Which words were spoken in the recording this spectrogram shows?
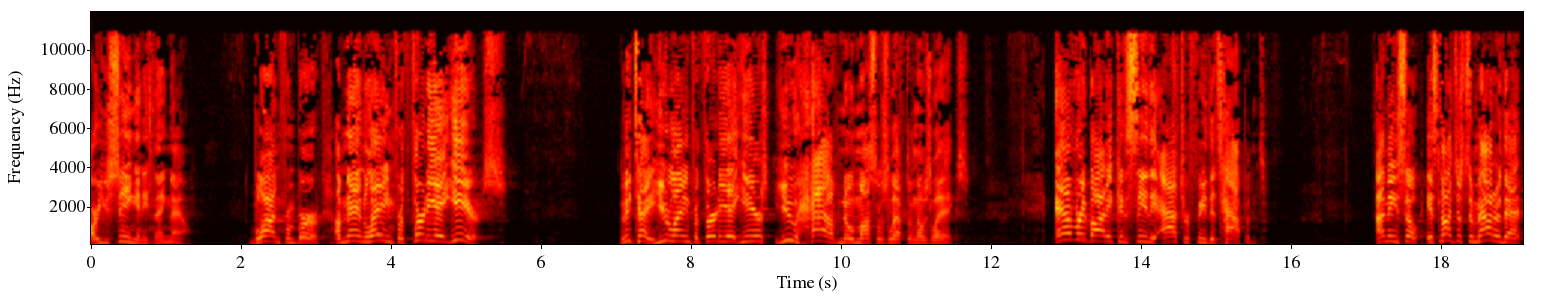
Are you seeing anything now? Blind from birth. A man lame for 38 years. Let me tell you, you're lame for 38 years, you have no muscles left on those legs. Everybody can see the atrophy that's happened. I mean, so it's not just a matter that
